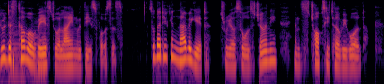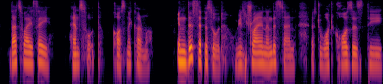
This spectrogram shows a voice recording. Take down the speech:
you'll discover ways to align with these forces so that you can navigate through your soul's journey in this topsy turvy world. That's why I say, henceforth, cosmic karma. In this episode, we'll try and understand as to what causes the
